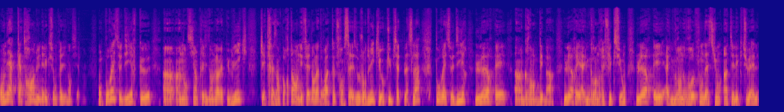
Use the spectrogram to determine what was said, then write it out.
On est à quatre ans d'une élection présidentielle. On pourrait se dire que un, ancien président de la République, qui est très important en effet dans la droite française aujourd'hui, qui occupe cette place-là, pourrait se dire l'heure est à un grand débat, l'heure est à une grande réflexion, l'heure est à une grande refondation intellectuelle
